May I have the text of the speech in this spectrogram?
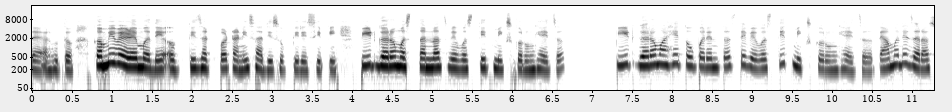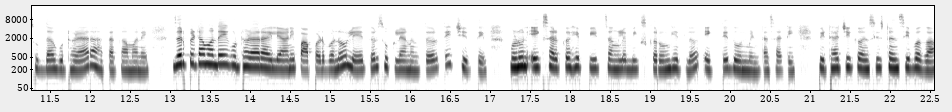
तयार होतं. कमी वेळेमध्ये अगदी झटपट आणि साधी सोपी रेसिपी. पीठ गरम असतानाच व्यवस्थित मिक्स करून घ्यायचं. पीठ गरम आहे तोपर्यंतच ते व्यवस्थित मिक्स करून घ्यायचं. त्यामध्ये जरासुद्धा गुठळ्या राहता कामा नये. जर पिठामध्ये गुठळ्या राहिल्या आणि पापड बनवले तर सुकल्यानंतर ते चिरतील. म्हणून एकसारखं हे पीठ चांगलं मिक्स करून घेतलं एक ते दोन मिनिटासाठी. पिठाची कन्सिस्टन्सी बघा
